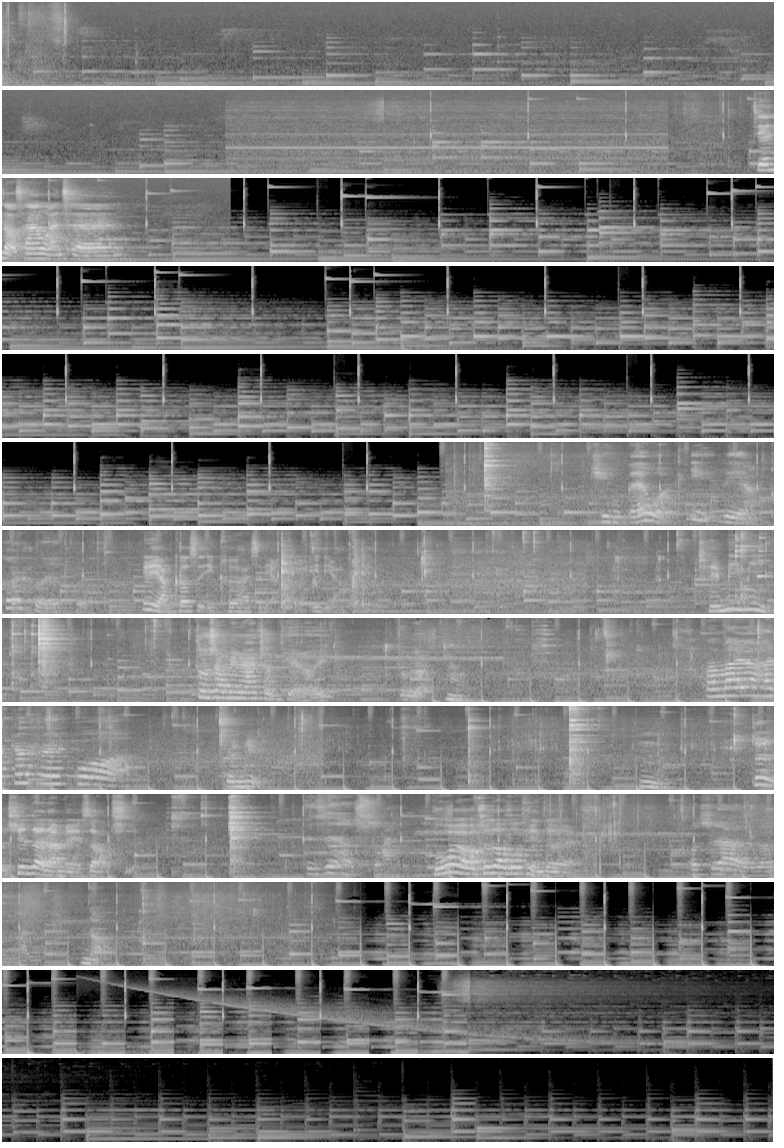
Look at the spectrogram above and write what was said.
今天早餐完成。请给我一两颗水果。一两颗是一颗还是两颗？一两颗。甜蜜蜜，这上面那一层甜而已，对不对？嗯。妈妈要还吃水果。甜蜜。嗯，就是现在蓝莓也是好吃，只是很酸。不会哦，我吃到都甜的哎。我吃到的都酸的。No。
